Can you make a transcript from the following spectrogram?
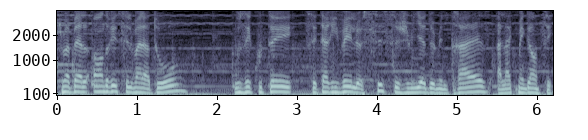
Je m'appelle André Sylvain Latour. Vous écoutez C'est arrivé le 6 juillet 2013 à Lac Mégantic.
